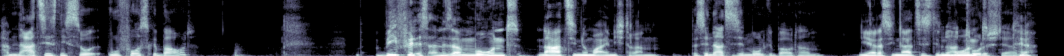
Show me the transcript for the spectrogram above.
Haben Nazis nicht so UFOs gebaut? Wie viel ist an dieser Mond-Nazi-Nummer eigentlich dran? Dass die Nazis den Mond gebaut haben? Ja, dass die Nazis den Mond. Todesstern. Ja,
